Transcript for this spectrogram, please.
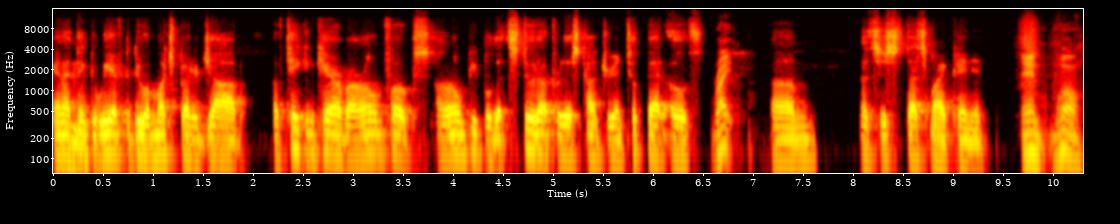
And I mm-hmm. think that we have to do a much better job of taking care of our own folks, our own people that stood up for this country and took that oath. Right. Um, that's just, that's my opinion. And well,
